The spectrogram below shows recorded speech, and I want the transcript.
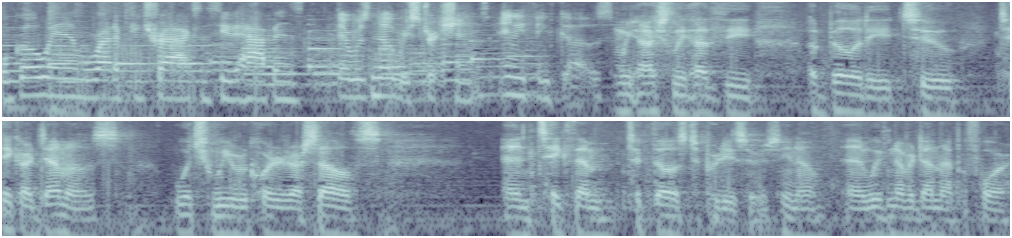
we'll go in, we'll write a few tracks and see what happens. There was no restrictions, anything goes. We actually had the ability to take our demos, which we recorded ourselves, and take them, took those to producers, you know, and we've never done that before.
